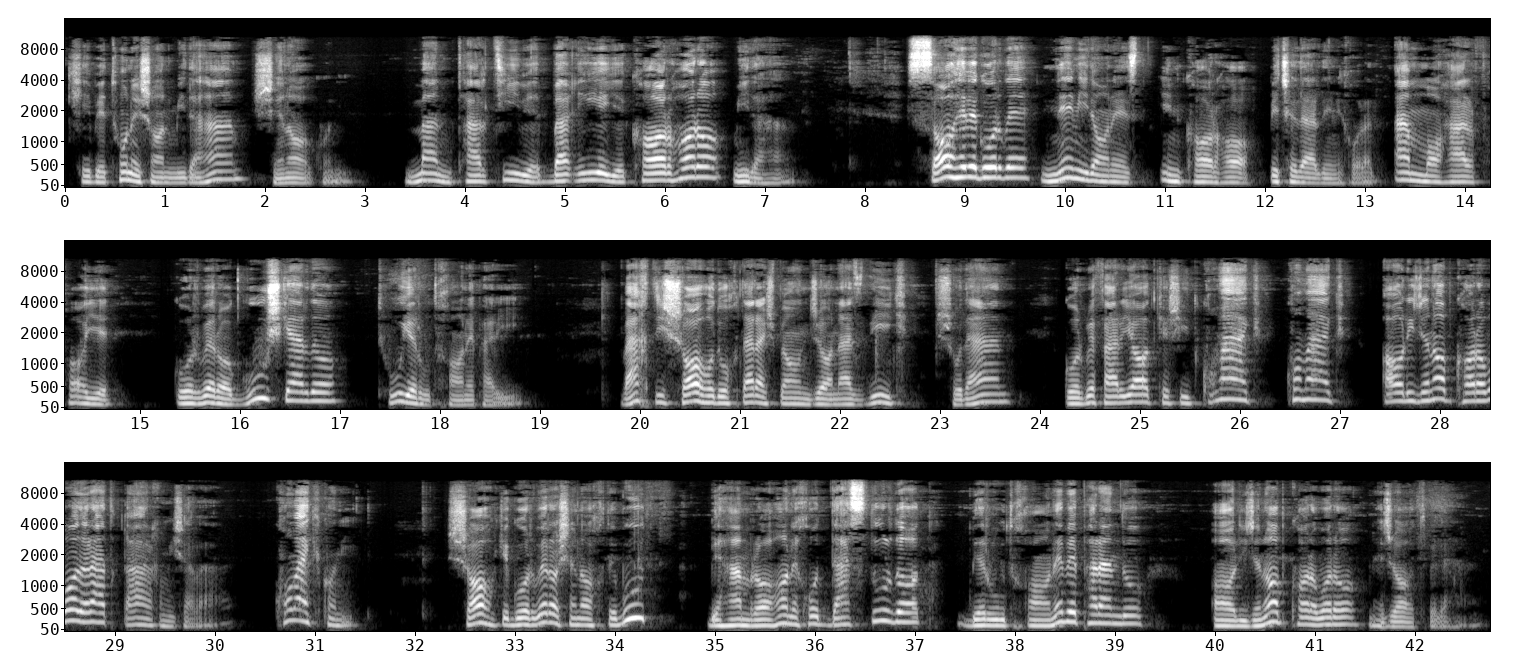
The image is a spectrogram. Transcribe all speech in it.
که به تو نشان می‌دهم شنا کنی. من ترتیب بقیه کارها را می‌دهم. صاحب گربه نمی‌دانست این کارها به چه دردی می‌خورد. اما حرفهای گربه را گوش کرد و توی رودخانه پرید. وقتی شاه و دخترش به آنجا نزدیک شدند گربه فریاد کشید. کمک کمک. عالی جناب کارابا دارد غرق می شود کمک کنید. شاه که گربه را شناخته بود به همراهان خود دستور داد به رودخانه بپرند و عالی جناب کارابا را نجات بدهند.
